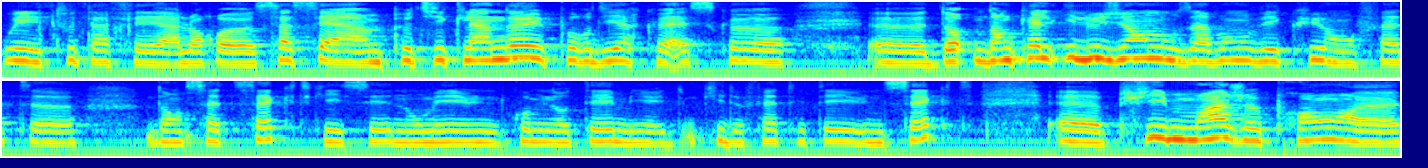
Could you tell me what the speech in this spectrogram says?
Oui, tout à fait. Alors euh, ça, c'est un petit clin d'œil pour dire que est-ce que dans, quelle illusion nous avons vécu en fait dans cette secte qui s'est nommée une communauté, mais qui de fait était une secte. Euh, puis moi, je prends euh,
